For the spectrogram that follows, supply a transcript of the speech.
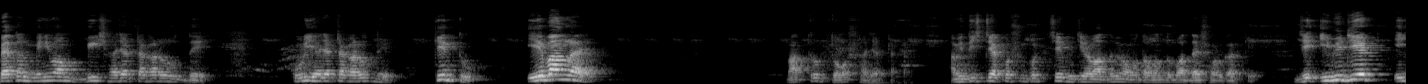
বেতন মিনিমাম বিশ হাজার টাকারও ঊর্ধ্বে, কুড়ি হাজার টাকার ঊর্ধ্বে। কিন্তু এ বাংলায় মাত্র দশ হাজার টাকা। আমি দৃষ্টি আকর্ষণ করছি ভিডিওর মাধ্যমে মমতা বন্দ্যোপাধ্যায় সরকারকে, যে ইমিডিয়েট এই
